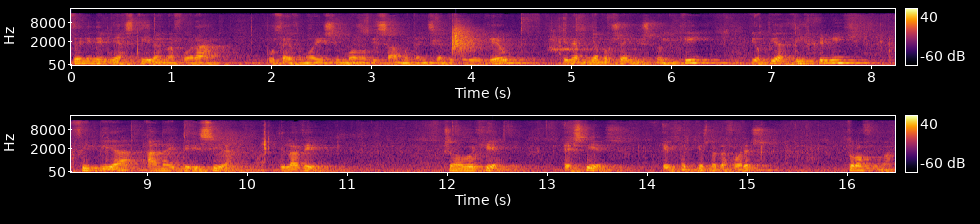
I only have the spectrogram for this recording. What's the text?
δεν είναι μια στήρα αναφορά που θα ευνοήσει μόνο τη ΣΑΜΟ τα νησιά του Περιογαίου, είναι μια προσέγγιση συνολική η οποία δείχνει ΦΠΑ αναυπηρεσία. Δηλαδή, ξενοδοχεία, εστίες, επιβατικές μεταφορές, τρόφιμα,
